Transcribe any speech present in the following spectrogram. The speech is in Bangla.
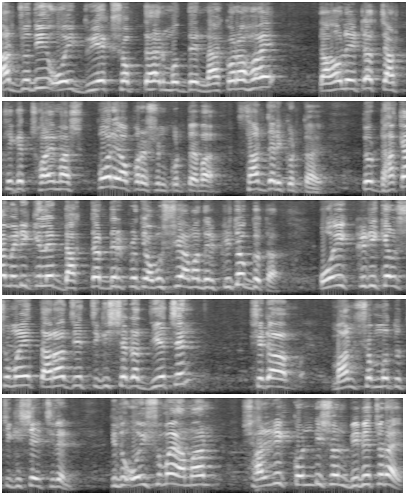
আর যদি ওই দুই এক সপ্তাহের মধ্যে না করা হয়, তাহলে এটা চার থেকে ছয় মাস পরে অপারেশন করতে হয় বা সার্জারি করতে হয়। তো ঢাকা মেডিকেলের ডাক্তারদের প্রতি অবশ্যই আমাদের কৃতজ্ঞতা। ওই ক্রিটিক্যাল সময়ে তারা যে চিকিৎসাটা দিয়েছেন সেটা মানসম্মত চিকিৎসায় ছিলেন। কিন্তু ওই সময় আমার শারীরিক কন্ডিশন বিবেচনায়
